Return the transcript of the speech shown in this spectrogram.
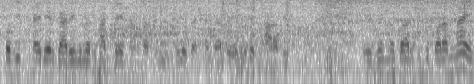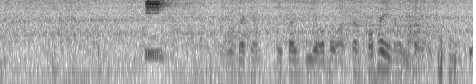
অপোজিট সাইডের গাড়িগুলো থাকবে নাম্বার পুলিশগুলো দেখা যাবে, এগুলো স্বাভাবিক। এই জন্য তো আর কিছু করার নাই। এই দেখেন, এপাশ দিয়ে অটো আসার কথাই না উল্টা কিন্তু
